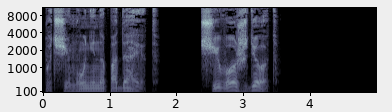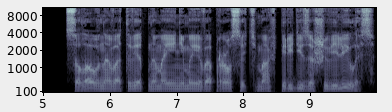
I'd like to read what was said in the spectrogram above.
Почему не нападает? Чего ждет? Словно в ответ на мои немые вопросы тьма впереди зашевелилась,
